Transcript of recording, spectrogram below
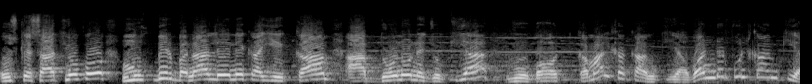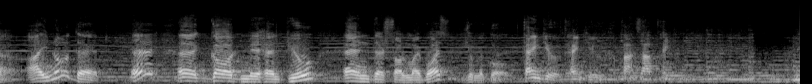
उसके साथियों को मुखबिर बना लेने का ये काम आप दोनों ने जो किया वो बहुत कमाल का काम किया वंडरफुल काम किया। I know that God may help you and that's all my boys you may go thank you thank you thank you hello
